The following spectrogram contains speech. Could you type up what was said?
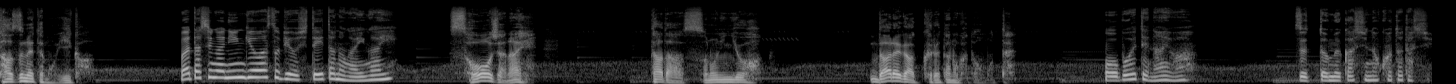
尋ねてもいいか？私が人形遊びをしていたのが意外？そうじゃない。ただその人形誰がくれたのかと思って。覚えてないわ。ずっと昔のことだし。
